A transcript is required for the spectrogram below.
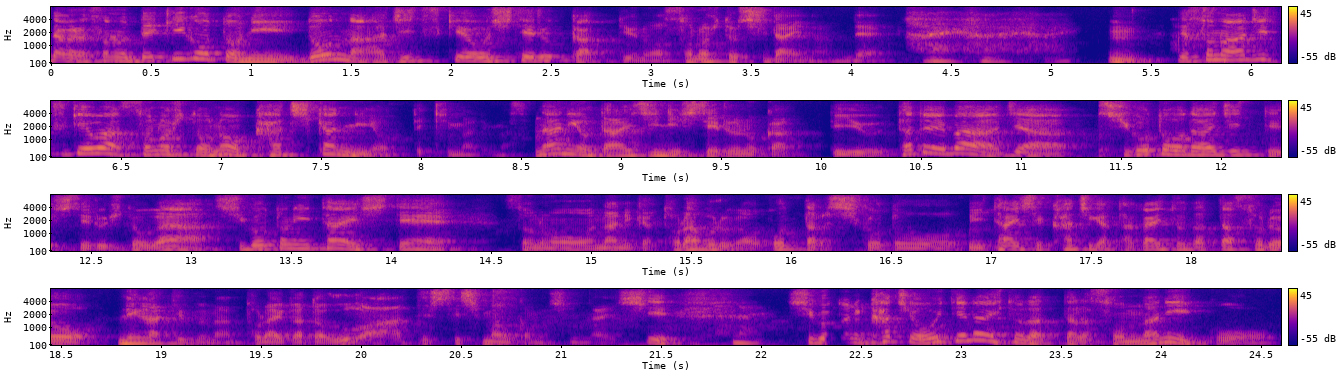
だからその出来事にどんな味付けをしてるかっていうのはその人次第なんで。はいはいはい。うん。で、その味付けはその人の価値観によって決まります。何を大事にしてるのかっていう。例えば、じゃあ仕事を大事ってしてる人が仕事に対して、その何かトラブルが起こったら仕事に対して価値が高い人だったらそれをネガティブな捉え方をうわーってしてしまうかもしれないし、はい、仕事に価値を置いてない人だったらそんなにこ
